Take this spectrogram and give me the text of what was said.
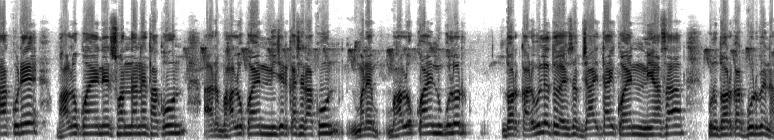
না করে ভালো কয়েনের সন্ধানে থাকুন, আর ভালো কয়েন নিজের কাছে রাখুন মানে ভালো কয়েনগুলোর দরকার, বুঝলে তো? এইসব যাই তাই কয়েন নিয়ে আসার কোনো দরকার পড়বে না।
